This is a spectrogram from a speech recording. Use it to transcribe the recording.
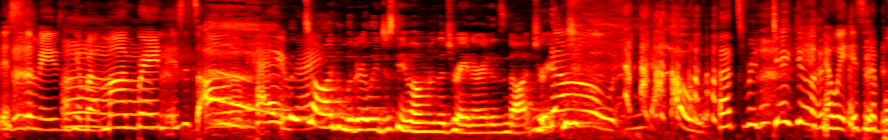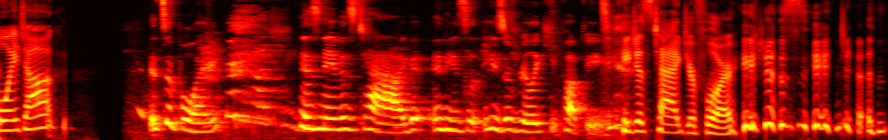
this is amazing thing about mom brain is it's all okay, the right? dog literally just came home from the trainer and is not trained. No, no, that's ridiculous. No, wait, is it a boy dog? It's a boy. His name is Tag, and he's he's a really cute puppy. He just tagged your floor. He just, he just.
